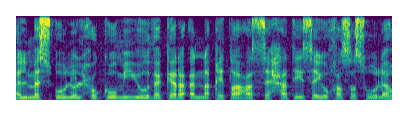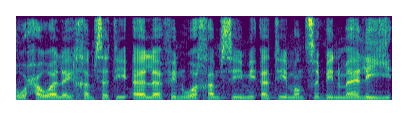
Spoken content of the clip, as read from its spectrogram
المسؤول الحكومي ذكر أن قطاع الصحة سيخصص له حوالي 5500 منصب مالي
